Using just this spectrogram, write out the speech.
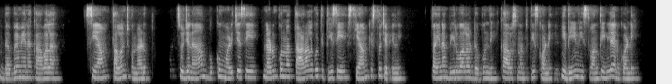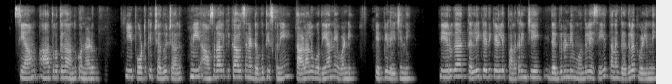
డబ్బేమైనా కావాలా? శ్యామ్ తలంచుకున్నాడు. సుజన బుక్కు మడిచేసి నడుంకున్న తాళాల గుత్తి తీసి శ్యామ్కిస్తూ చెప్పింది. పైన బీరువాలో డబ్బుంది కావలసినంత తీసుకోండి. ఇది మీ స్వంత ఇల్లే అనుకోండి. శ్యామ్ ఆతృతగా అందుకున్నాడు. ఈ పూటకి చదువు చాలు. మీ అవసరాలకి కావలసిన డబ్బు తీసుకుని తాళాలు ఉదయాన్నే ఇవ్వండి. చెప్పి లేచింది. నేరుగా తల్లి గదికెళ్ళి పలకరించి దగ్గరుండి మందులేసి తన గదిలోకి వెళ్ళింది.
